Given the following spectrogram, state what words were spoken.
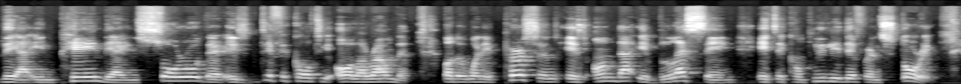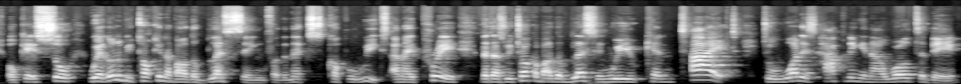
they are in pain, they are in sorrow, there is difficulty all around them. But when a person is under a blessing, it's a completely different story. Okay. So we're going to be talking about the blessing for the next couple weeks. And I pray that as we talk about the blessing, we can tie it to what is happening in our world today,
